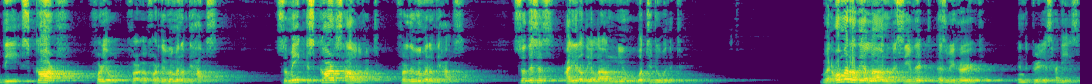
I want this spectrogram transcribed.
the scarf for, your, for, for the women of the house. so make scarves out of it for the women of the house. So this is Ali radiallahu anhu knew what to do with it. When Umar radiallahu anhu received it, as we heard in the previous hadith,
